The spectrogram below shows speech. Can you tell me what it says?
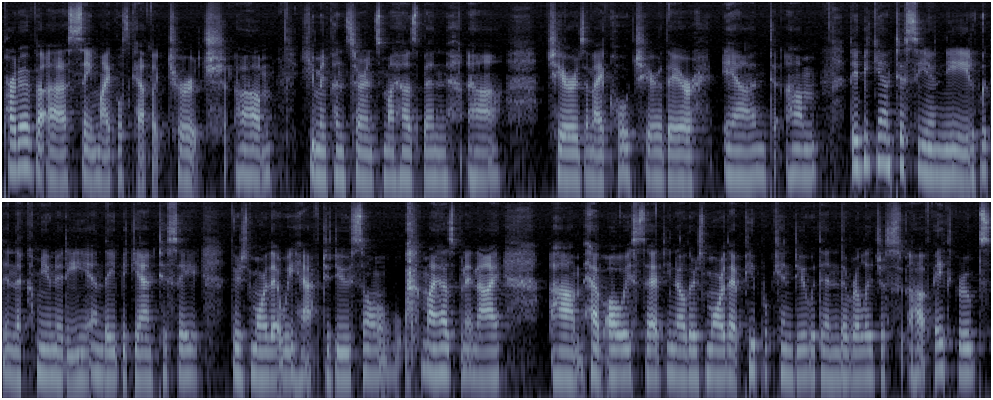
part of uh, St. Michael's Catholic Church, um, Human Concerns, my husband uh, chairs and I co chair there. And um, they began to see a need within the community and they began to say, there's more that we have to do. So my husband and I um, have always said, you know, there's more that people can do within the religious uh, faith groups.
